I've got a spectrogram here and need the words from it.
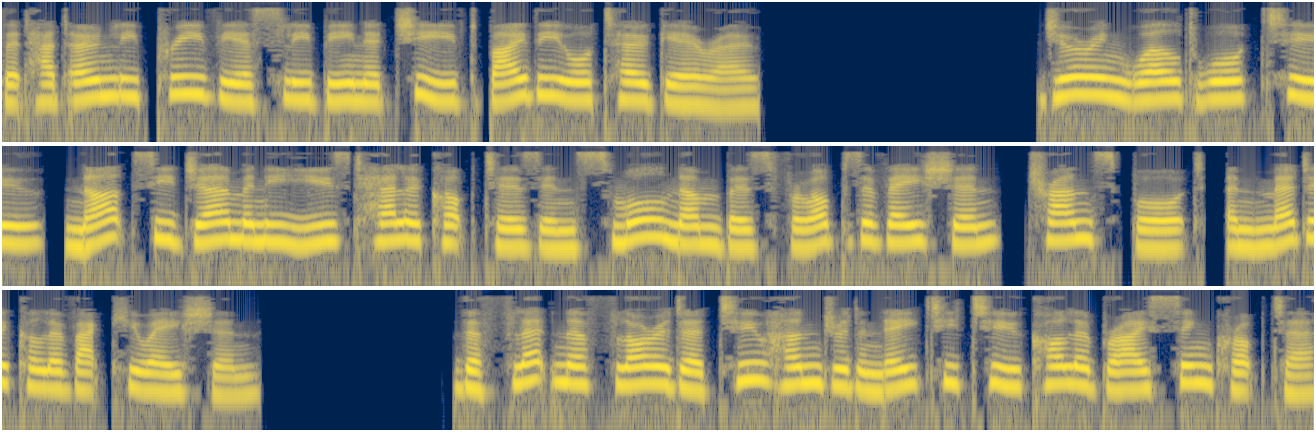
that had only previously been achieved by the Autogiro. During World War II, Nazi Germany used helicopters in small numbers for observation, transport, and medical evacuation. The Flettner Florida 282 Kolibri Syncropter,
